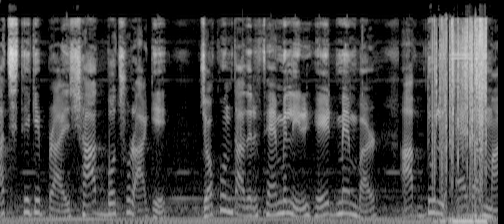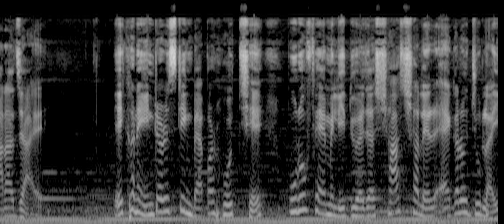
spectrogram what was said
আজ থেকে প্রায় সাত বছর আগে যখন তাদের ফ্যামিলির হেড মেম্বার আব্দুল অ্যাডাম মারা যায়। এখানে ইন্টারেস্টিং ব্যাপার হচ্ছে, পুরো ফ্যামিলি দুই হাজার সাত সালের এগারো জুলাই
